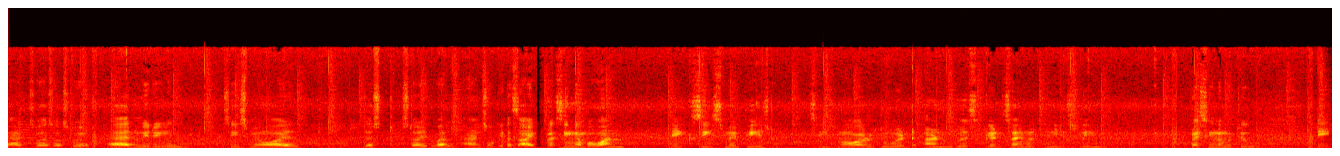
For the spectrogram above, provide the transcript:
Add soy sauce to it. Add mirin, sesame oil. Just stir it well and soak it aside. Pressing number one. Take sesame paste, sesame oil to it, and whisk it simultaneously. Pressing number two. Take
